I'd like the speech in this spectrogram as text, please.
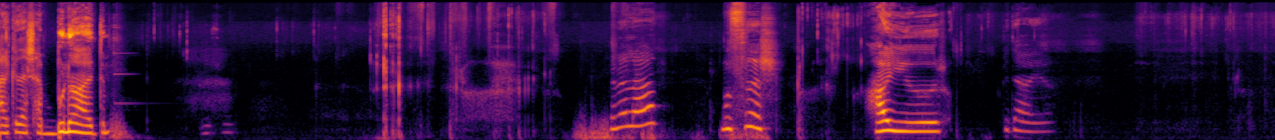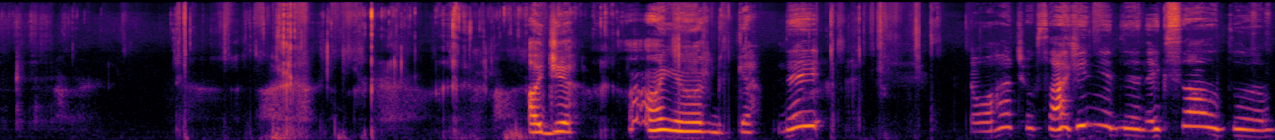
Arkadaşlar bunu aldım. Bu ne lan? Mısır. Hayır. Bir daha ya. Acı. Hayır. Bitti. Ne? Oha çok sakin yedin. Eksi aldım.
